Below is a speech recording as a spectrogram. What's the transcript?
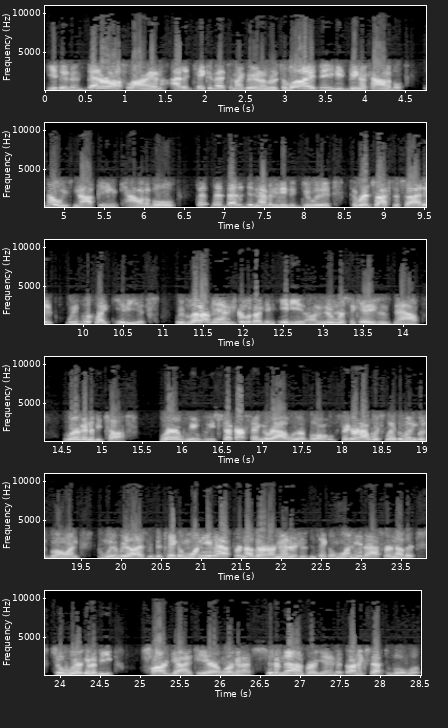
He'd have been better off lying. I'd have taken that to my grave and I would have said, well, I think he's being accountable. No, he's not being accountable. That, that, that didn't have anything to do with it. The Red Sox decided we've looked like idiots. We've let our manager look like an idiot on numerous occasions now. We're going to be tough where we we stuck our finger out. We were blowing, figuring out which way the wind was blowing, and we realized we've been taking one hit after another, and our manager's been taking one hit after another. So we're going to be hard guys here, and we're going to sit them down for a game. It's unacceptable. Well,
